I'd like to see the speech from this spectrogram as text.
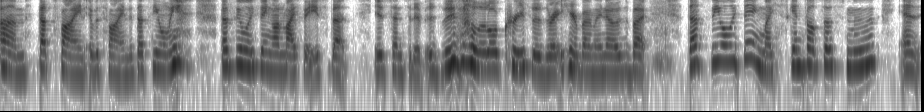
um that's fine. It was fine. That's the only that's the only thing on my face that is sensitive is these little creases right here by my nose but that's the only thing. My skin felt so smooth and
